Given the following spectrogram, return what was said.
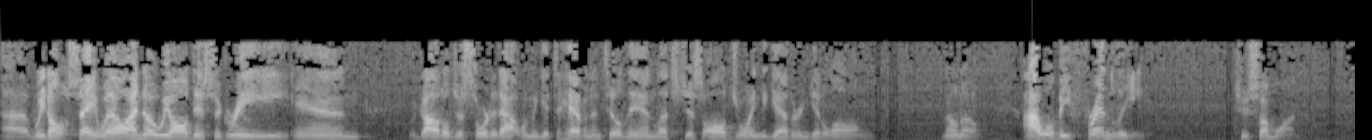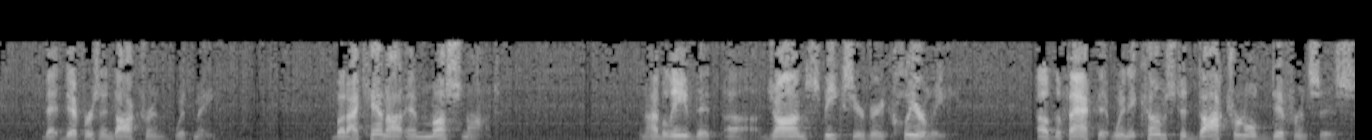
Uh, we don't say, well, I know we all disagree, and God will just sort it out when we get to heaven. Until then, let's just all join together and get along. No, no. I will be friendly to someone that differs in doctrine with me. But I cannot and must not. And I believe that uh, John speaks here very clearly of the fact that when it comes to doctrinal differences,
